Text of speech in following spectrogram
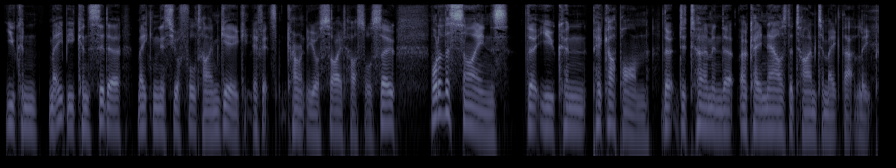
you can maybe consider making this your full-time gig if it's currently your side hustle. So what are the signs that you can pick up on that determine that okay, now's the time to make that leap?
